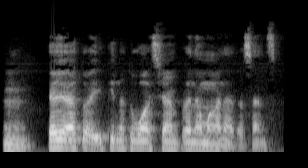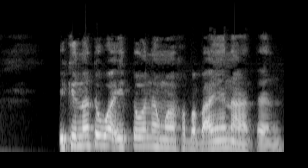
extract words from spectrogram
Hmm. Kaya ito ay ikinatuwa siyempre ng mga netizens. Ikinatuwa ito ng mga kababayan natin,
